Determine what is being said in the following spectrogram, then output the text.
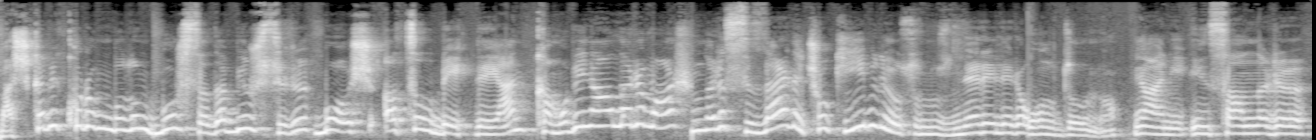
Başka bir kurum bulun. Bursa'da bir sürü boş, atıl bekleyen kamu binaları var. Bunları sizler de çok iyi biliyorsunuz nereleri olduğunu. Yani insanları,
